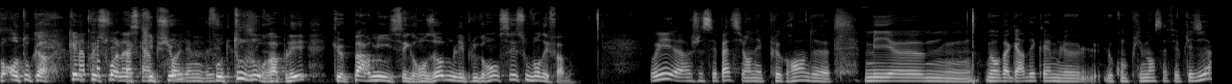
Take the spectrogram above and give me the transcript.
en tout cas, quelle que soit l'inscription, il faut toujours rappeler que parmi ces grands hommes, les plus grands, c'est souvent des femmes. Oui, je ne sais pas si on est plus grande, mais, euh, mais on va garder quand même le, compliment, ça fait plaisir.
